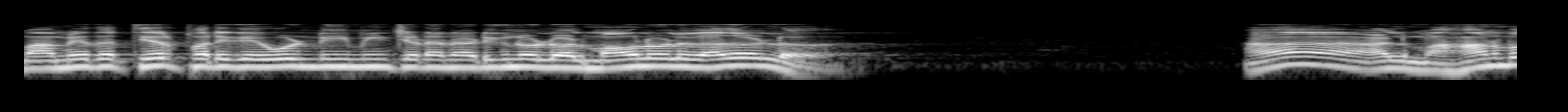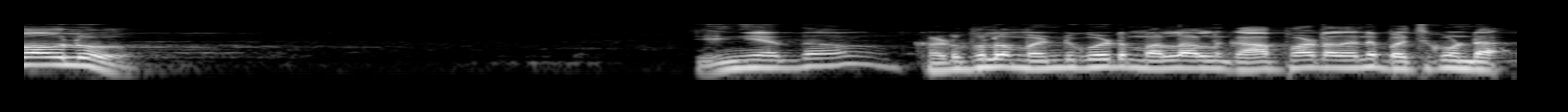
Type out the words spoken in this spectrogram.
మా మీద తీర్పరిగా ఎవడు నియమించాడని అడిగిన వాళ్ళు వాళ్ళు మామూలు కాదు వాళ్ళు. వాళ్ళు మహానుభావులు. ఏం చేద్దాం? కడుపులో మండి కూడా మళ్ళీ వాళ్ళని కాపాడాలని బతికుండా.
